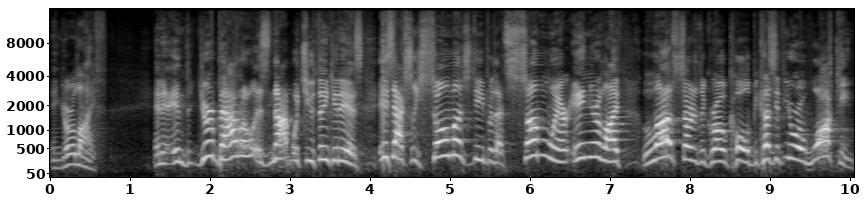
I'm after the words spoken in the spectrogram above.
in your life and, your battle is not what you think it is. It's actually so much deeper that somewhere in your life, love started to grow cold. Because if you were walking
